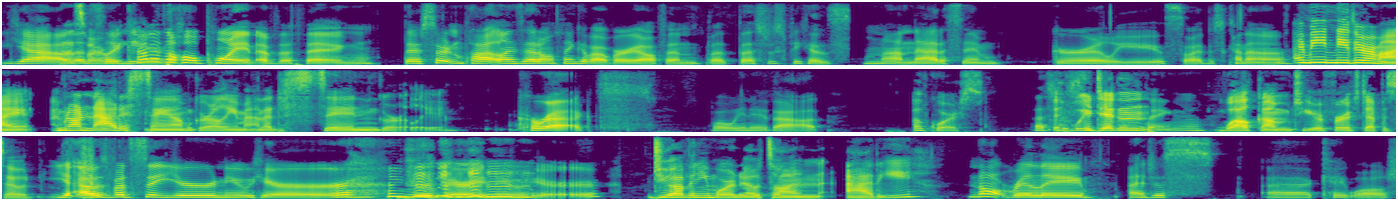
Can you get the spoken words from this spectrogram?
Yeah, That's that's, like kind of the whole point of the thing. There's certain plot lines I don't think about very often, but that's just because I'm not an Addison girly, so I just kind of I mean, neither am I. I'm not an Addis Sam girly, I'm an Addison girly. correct. Well, we knew that. Of course. That's If we didn't- thing. Welcome to your first episode. Yeah, I was about to say you're new here. you're very new here. Do you have any more notes on Addie? Not really. I just uh, Kate Walsh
